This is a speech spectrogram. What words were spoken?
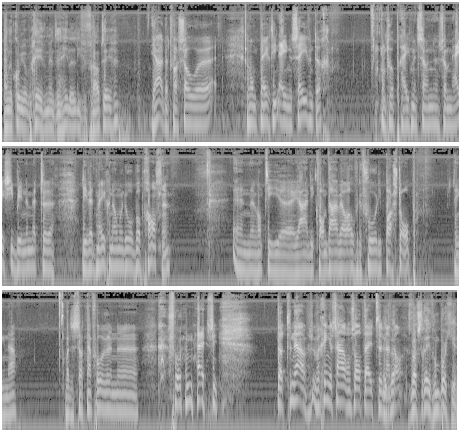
En dan kom je op een gegeven moment een hele lieve vrouw tegen. Ja, dat was zo uh, rond 1971. Komt er op een gegeven moment zo'n zo'n meisje binnen. Met, uh, die werd meegenomen door Bob Gansne. En, uh, want die, ja, die kwam daar wel over de vloer. Die paste op. Ik denk, nou, wat is dat nou voor een, voor een meisje? Dat, nou, we gingen s'avonds altijd het naar wa Het was er even een bordje.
